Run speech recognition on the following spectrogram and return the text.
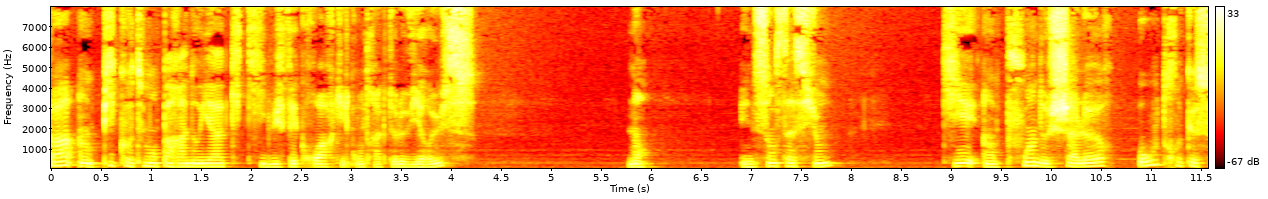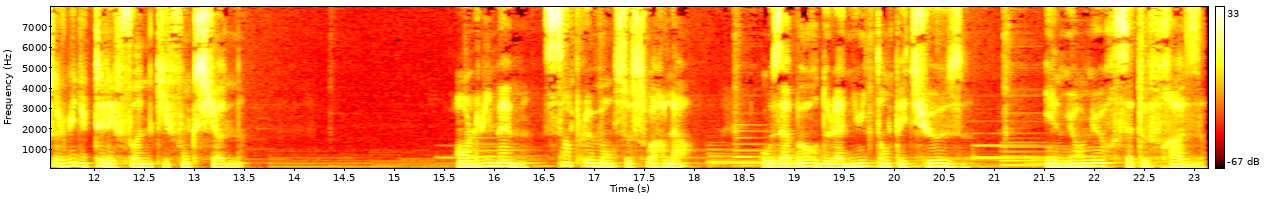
pas un picotement paranoïaque qui lui fait croire qu'il contracte le virus. Non, une sensation qui est un point de chaleur autre que celui du téléphone qui fonctionne. En lui-même, simplement ce soir-là, aux abords de la nuit tempétueuse, il murmure cette phrase.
